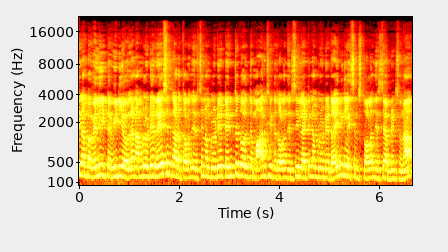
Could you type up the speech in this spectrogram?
நம்ம வெளியிட்ட வீடியோவில் நம்மளுடைய ரேஷன் கார்டு தொலைஞ்சிருச்சு நம்மளுடைய டென்த்து டுவெல்த்து மார்க் ஷீட்டு தொலைஞ்சிருச்சு இல்லாட்டி நம்மளுடைய டிரைவிங் லைசன்ஸ் தொலைஞ்சிருச்சு அப்படின்னு சொன்னால்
